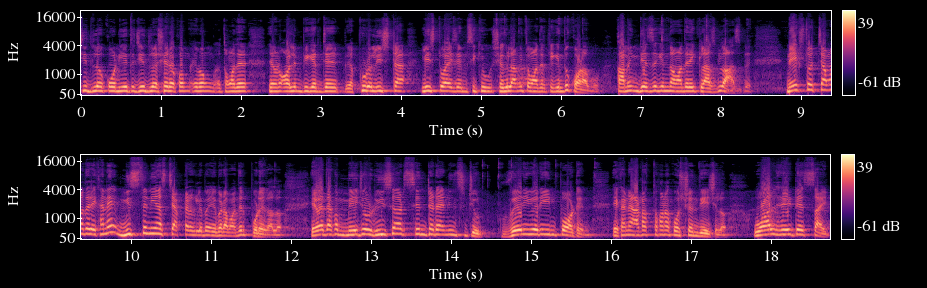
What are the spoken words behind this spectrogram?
জিতলো, কোন ইয়েতে জিতলো সেরকম এবং তোমাদের যেমন অলিম্পিকের যে পুরো লিস্টটা লিস্ট ওয়াইজ এম এমসিকিউ সেগুলো আমি তোমাদেরকে কিন্তু করাবো। কামিং ডেজে কিন্তু আমাদের এই ক্লাসগুলো আসবে। নেক্সট হচ্ছে আমাদের এখানে মিসটেনিয়াস চ্যাপ্টারগুলো এবার আমাদের পড়ে গেল। এবার দেখো major research centre and institute very very important এখানে আটাত্তরখানা কোশ্চেন দিয়েছিল। ওয়ার্ল্ড হেরিটেজ সাইট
